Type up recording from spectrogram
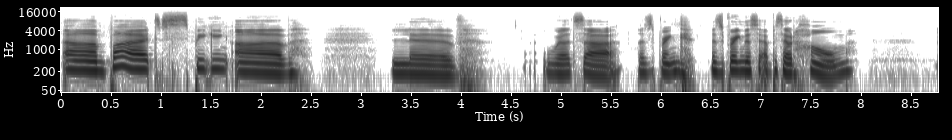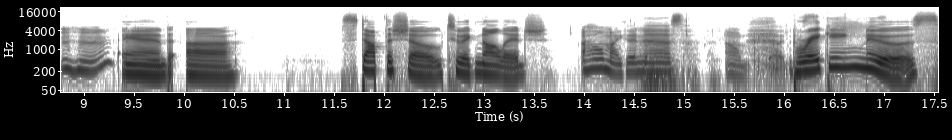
Um, but speaking of love, well, let's uh let's bring let's bring this episode home Mm-hmm. and uh stop the show to acknowledge Oh my goodness. Oh my god. breaking news.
